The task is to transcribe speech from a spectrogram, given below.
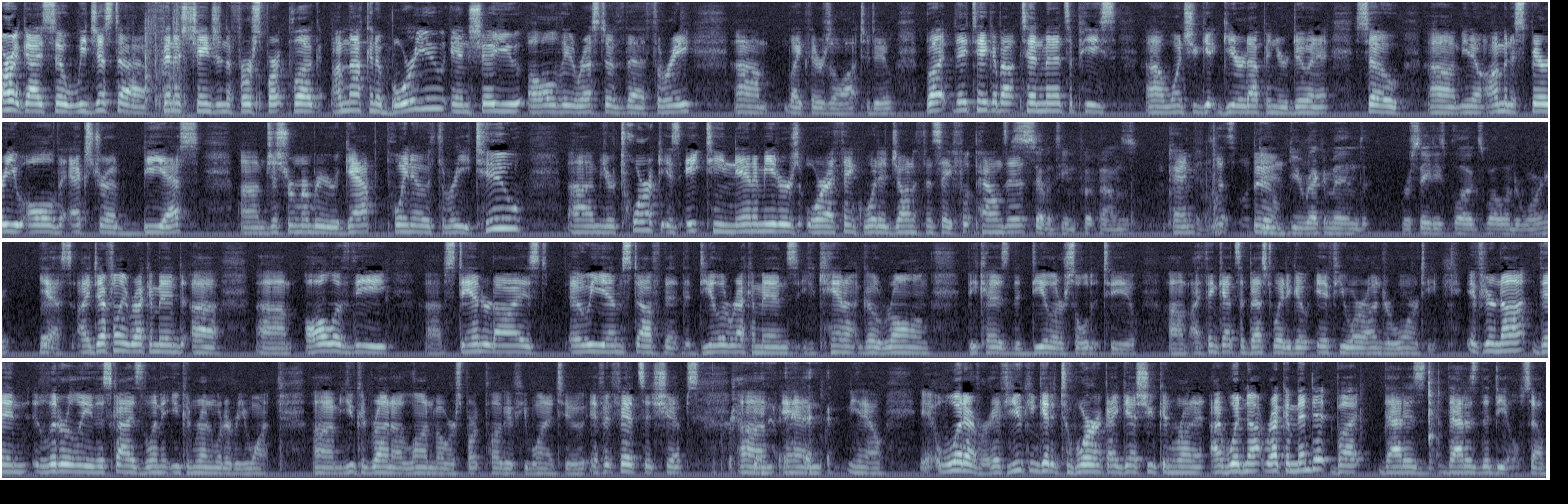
All right, guys, so we just uh, finished changing the first spark plug. I'm not going to bore you and show you all the rest of the three, um, like there's a lot to do, but they take about 10 minutes a piece uh, once you get geared up and you're doing it. So, um, you know, I'm going to spare you all the extra BS. Um, just remember your gap 0.032. Um, your torque is 18 nanometers, or I think, what did Jonathan say foot pounds is? 17 foot pounds. Okay, let's Do boom. do you recommend Mercedes plugs well under warranty? Yes, I definitely recommend uh, um, all of the uh, standardized OEM stuff that the dealer recommends. You cannot go wrong because the dealer sold it to you. Um, I think that's the best way to go if you are under warranty. If you're not, then literally the sky's the limit. You can run whatever you want. Um, you could run a lawnmower spark plug if you wanted to. If it fits, it ships. Um, and, you know, Eh, whatever. If you can get it to work, I guess you can run it. I would not recommend it, but that is that is the deal. So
